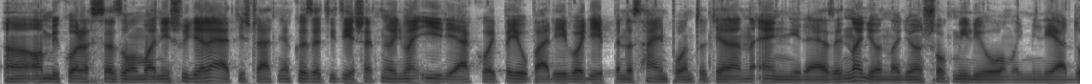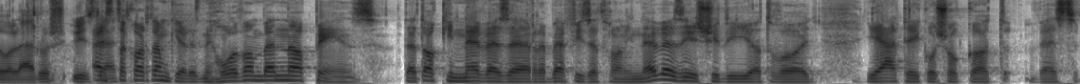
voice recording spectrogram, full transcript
Amikor a szezon van, és ugye lehet is látni a közvetítéseknél, hogy már írják, hogy jó pár év, hogy éppen az hány pontot jelent ennyire. Ez egy nagyon-nagyon sok millió vagy milliárd dolláros üzlet. Ezt akartam kérdezni, hol van benne a pénz? Tehát aki nevez erre, befizet valami nevezési díjat, vagy játékosokat vesz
